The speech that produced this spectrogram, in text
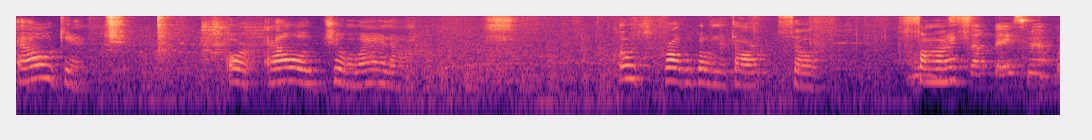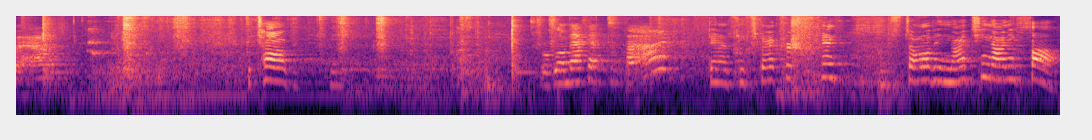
elegant or El Joanna. Oh, it's probably going to dark, so five. Sub-basement, wow. Photography. We're going back up to five? There's Inspector Kent, installed in 1995.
